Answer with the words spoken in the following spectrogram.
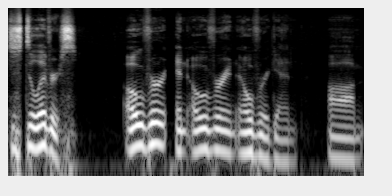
just delivers over and over and over again. Um,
